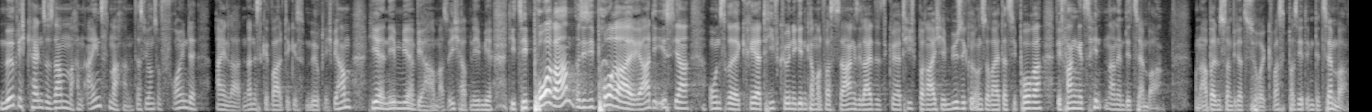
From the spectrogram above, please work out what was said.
Möglichkeiten zusammen machen, eins machen, dass wir unsere Freunde einladen, dann ist Gewaltiges möglich. Wir haben hier neben mir, wir haben, also ich habe neben mir die Zipora und die Zipora, ja, die ist ja unsere Kreativkönigin, kann man fast sagen. Sie leitet Kreativbereiche, Musical und so weiter. Zipora, wir fangen jetzt hinten an im Dezember und arbeiten uns dann wieder zurück. Was passiert im Dezember?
